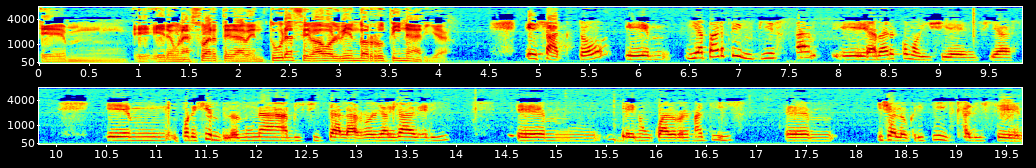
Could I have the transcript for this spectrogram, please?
em, e, era una suerte de aventura, se va volviendo rutinaria. Exacto, em, y aparte empieza eh, a haber como disidencias. Eh, por ejemplo, en una visita a la Royal Gallery, eh, ven un cuadro de Matisse, eh, ella lo critica, dice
